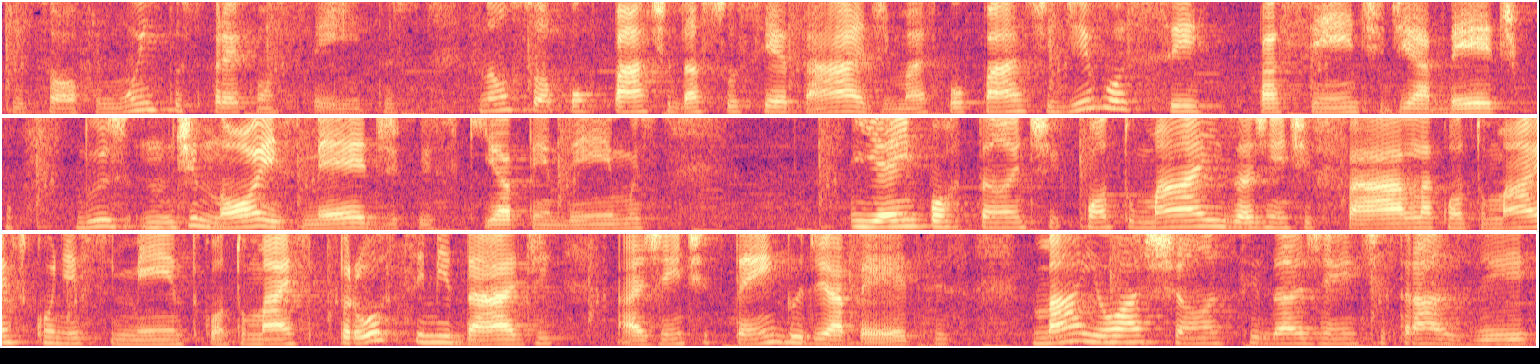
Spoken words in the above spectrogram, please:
que sofre muitos preconceitos, não só por parte da sociedade, mas por parte de você, paciente diabético, dos, de nós médicos que atendemos. E é importante, quanto mais a gente fala, quanto mais conhecimento, quanto mais proximidade a gente tem do diabetes, maior a chance da gente trazer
